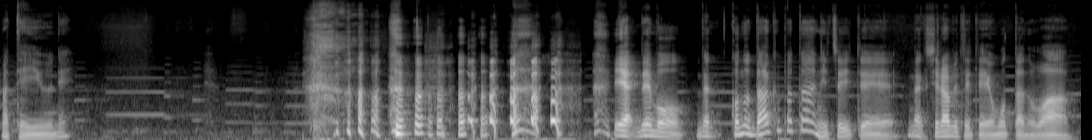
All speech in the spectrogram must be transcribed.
まあっていうね。いやでもなこのダークパターンについてなんか調べてて思ったのは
